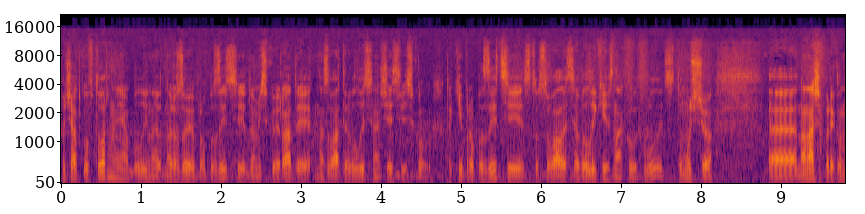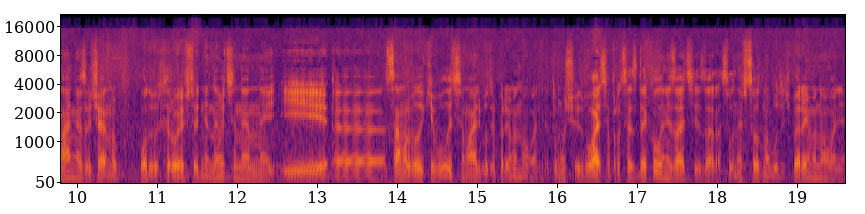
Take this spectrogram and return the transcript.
початку вторгнення були неодноразові пропозиції до міської ради назвати вулиці на честь військових. Такі пропозиції стосувалися великих знакових вулиць, тому що На наше переконання, звичайно, подвиг героїв сьогодні неоціненний, і е, саме великі вулиці мають бути перейменовані, тому що відбувається процес деколонізації зараз. Вони все одно будуть перейменовані,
